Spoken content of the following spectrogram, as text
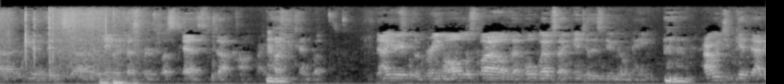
uh, even if it's, uh, the name of the customer plus test.com, right? Cost you ten bucks. Now you're able to bring all those files, that whole website into this new domain. How would you get that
